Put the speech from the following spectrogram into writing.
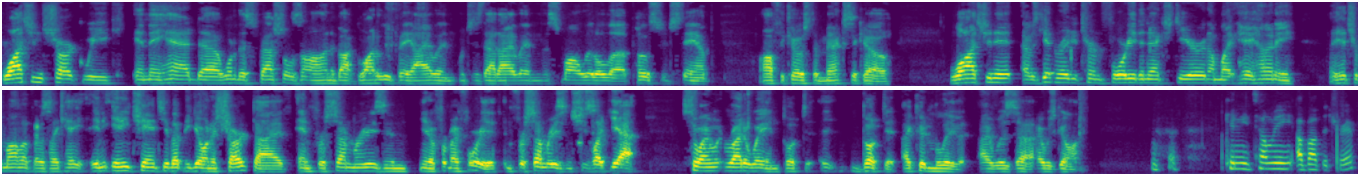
Watching Shark Week, and they had uh, one of the specials on about Guadalupe Island, which is that island, the small little uh, postage stamp off the coast of Mexico. Watching it, I was getting ready to turn 40 the next year, and I'm like, "Hey, honey." I hit your mom up. I was like, "Hey, any, any chance you let me go on a shark dive?" And for some reason, you know, for my 40th, and for some reason, she's like, "Yeah." so I went right away and booked it. Booked it. I couldn't believe it. I was uh, I was gone. Can you tell me about the trip?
